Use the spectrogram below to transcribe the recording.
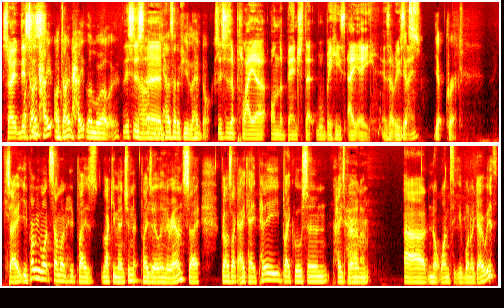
So this I don't is hate I don't hate Lemuelu. this is um, uh, he has had a few head knocks. this is a player on the bench that will be his AE. Is that what he's saying? Yes. Yep, correct. So you'd probably want someone who plays, like you mentioned, that plays early in the round. So guys like AKP, Blake Wilson, Hayze Perham are not ones that you'd want to go with.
